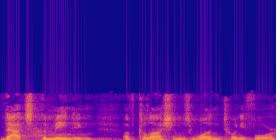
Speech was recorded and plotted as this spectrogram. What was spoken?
That's the meaning of Colossians 1:24.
